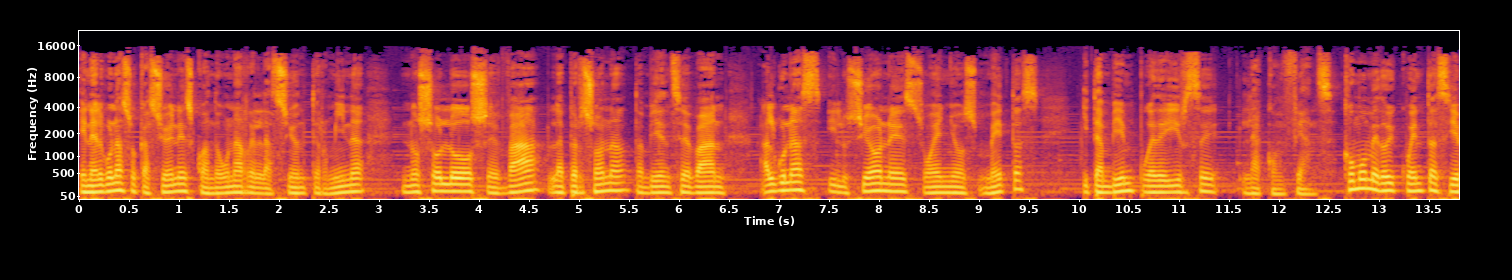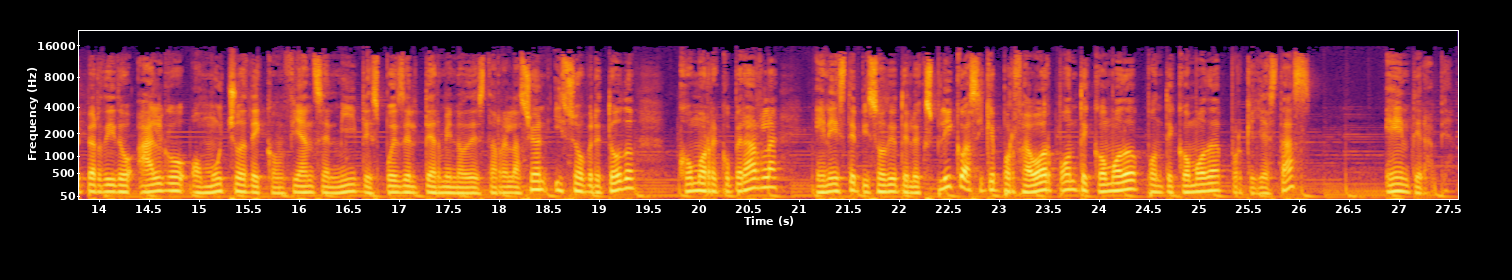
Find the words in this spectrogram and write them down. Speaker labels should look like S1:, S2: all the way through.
S1: En algunas ocasiones, cuando una relación termina, no solo se va la persona, también se van algunas ilusiones, sueños, metas y también puede irse la confianza. ¿Cómo me doy cuenta si he perdido algo o mucho de confianza en mí después del término de esta relación y sobre todo cómo recuperarla? En este episodio te lo explico, así que por favor ponte cómodo, ponte cómoda porque ya estás en terapia.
